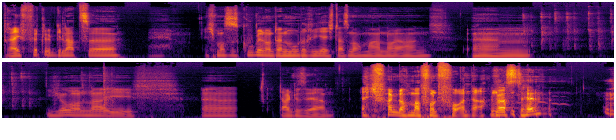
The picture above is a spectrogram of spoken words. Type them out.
Dreiviertelglatze. Ich muss es googeln und dann moderiere ich das nochmal neu an. Ähm, Jung und naiv. Äh, danke sehr. Ich fange doch mal von vorne an. Was denn?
